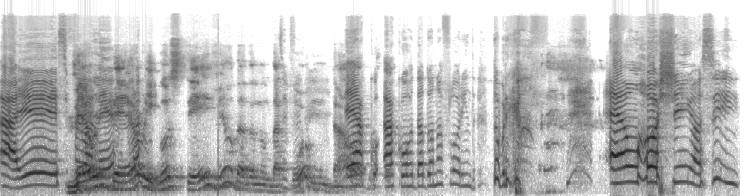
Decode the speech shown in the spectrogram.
Aê, esse foi Very Berry, gostei, viu, da, da, da cor. Da é a, a, cor da Dona Florinda. Tô brincando. É um roxinho assim,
